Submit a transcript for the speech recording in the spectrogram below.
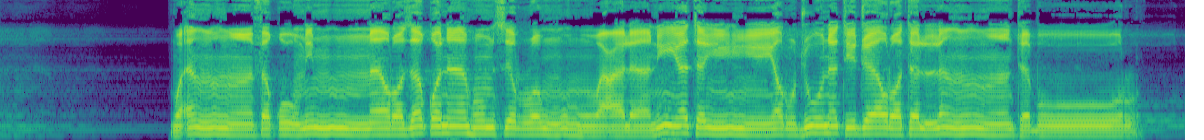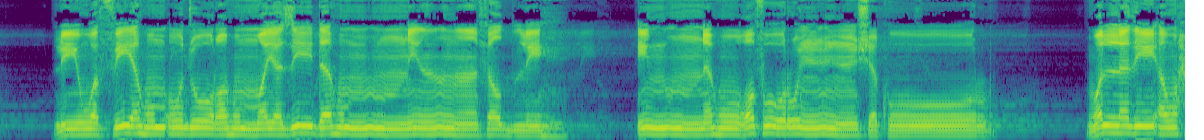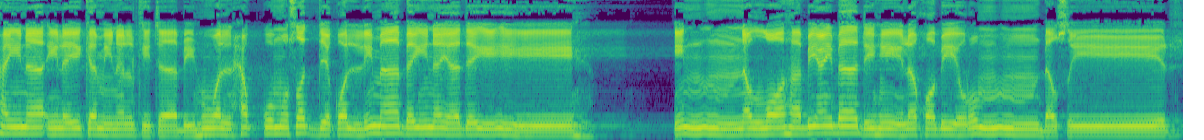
وانفقوا مما رزقناهم سرا وعلانيه يرجون تجاره لن تبور ليوفيهم أجورهم ويزيدهم من فضله. إنه غفور شكور. والذي أوحينا إليك من الكتاب هو الحق مصدقا لما بين يديه. إن الله بعباده لخبير بصير.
